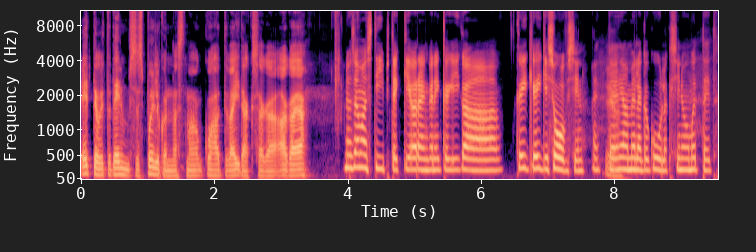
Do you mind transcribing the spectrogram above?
ettevõtted eelmisest põlvkonnast, ma kohati väidaks, aga, aga jah. no samas Deep Techi areng on ikkagi ka kõigi, kõigi soov siin, et ja. hea meelega kuulaks sinu mõtteid.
